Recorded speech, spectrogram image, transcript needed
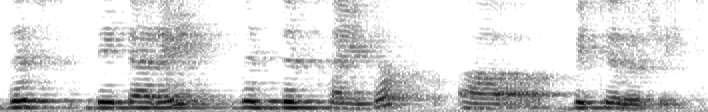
this data rate with this kind of uh, bit error rate.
